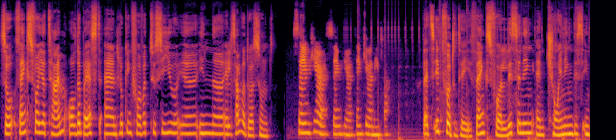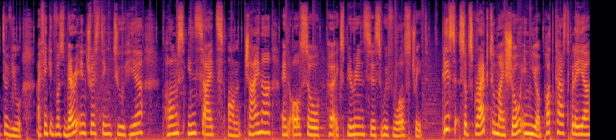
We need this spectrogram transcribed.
So thanks for your time. All the best and looking forward to see you uh, in uh, El Salvador soon. Same here. Same here. Thank you, Anita. That's it for today. Thanks for listening and joining this interview. I think it was very interesting to hear Hong's insights on China and also her experiences with Wall Street. Please subscribe to my show in your podcast player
